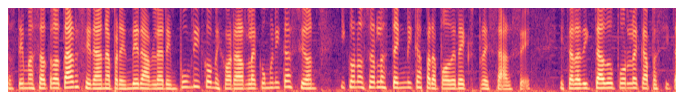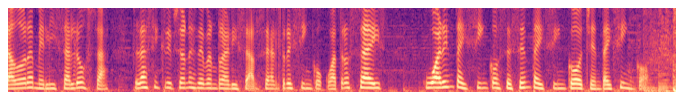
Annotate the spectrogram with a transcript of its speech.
Los temas a tratar serán aprender a hablar en público, mejorar la comunicación y conocer las técnicas para poder expresarse. Estará dictado por la capacitadora Melisa Loza. Las inscripciones deben realizarse al 3546 456585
